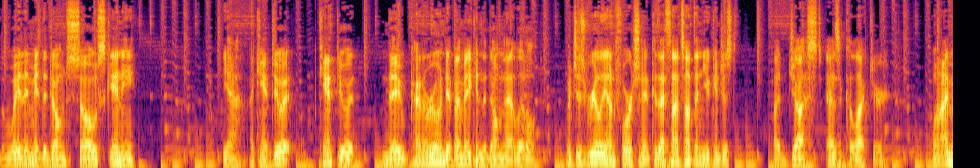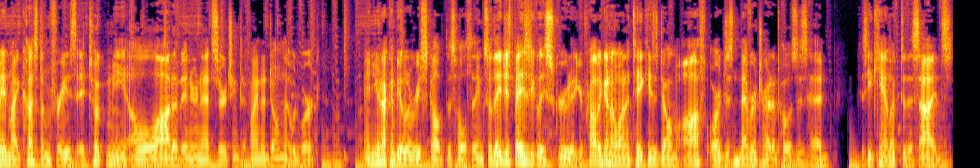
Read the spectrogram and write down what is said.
the way they made the dome so skinny. Yeah, I can't do it. Can't do it. They kind of ruined it by making the dome that little, which is really unfortunate because that's not something you can just adjust as a collector when I made my custom freeze, it took me a lot of internet searching to find a dome that would work. And you're not going to be able to resculpt this whole thing. So they just basically screwed it. You're probably going to want to take his dome off or just never try to pose his head because he can't look to the sides.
